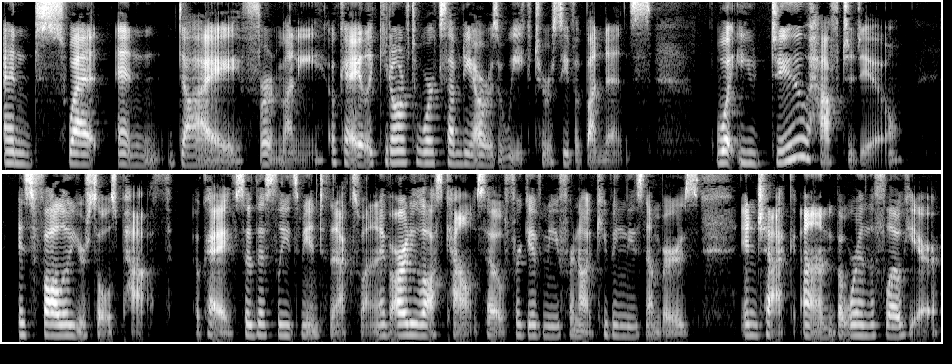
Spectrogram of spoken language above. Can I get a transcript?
and sweat and die for money. Okay. Like you don't have to work 70 hours a week to receive abundance. What you do have to do is follow your soul's path. Okay. So this leads me into the next one. And I've already lost count. So forgive me for not keeping these numbers in check. Um, but we're in the flow here.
